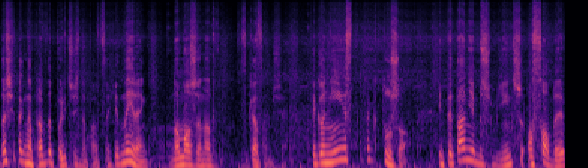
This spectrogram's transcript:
da się tak naprawdę policzyć na palcach jednej ręki. No może na dwóch, zgadzam się. Tego nie jest tak dużo. I pytanie brzmi, czy osoby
